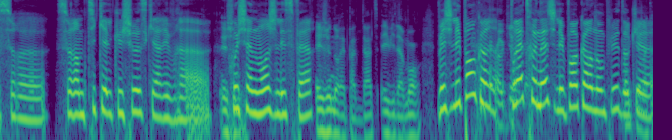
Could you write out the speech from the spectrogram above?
sur, sur un petit quelque chose qui arrivera je, prochainement, je l'espère. et je n'aurai pas de date, évidemment. Mais je l'ai pas encore. Pour être honnête, je l'ai pas encore non plus. Donc, Ok, euh,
